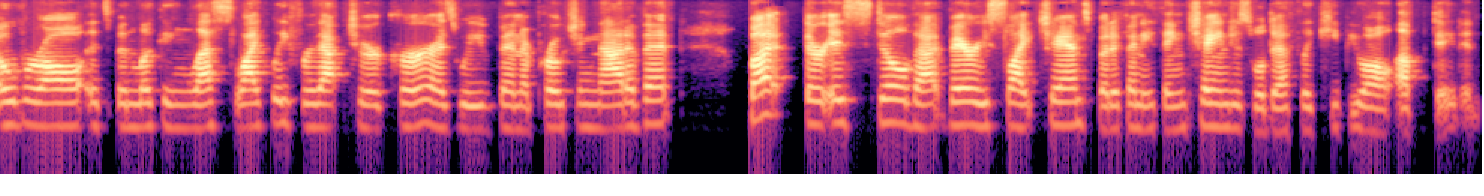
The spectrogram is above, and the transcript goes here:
Overall, it's been looking less likely for that to occur as we've been approaching that event, but there is still that very slight chance. But if anything changes, we'll definitely keep you all updated.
